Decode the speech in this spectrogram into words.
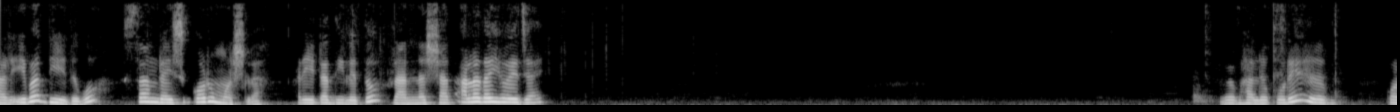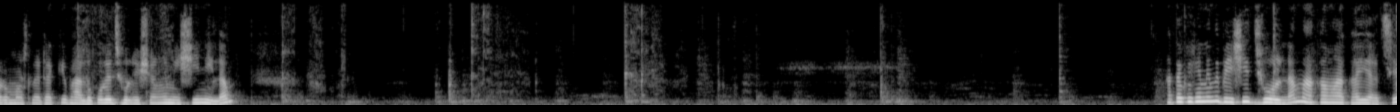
আর এবার দিয়ে দেব সানরাইজ গরম মশলা। আর এটা দিলে তো রান্নার স্বাদ আলাদাই হয়ে যায়। এবার ভালো করে গরম মশলাটাকে ভালো করে ঝোলের সঙ্গে মিশিয়ে নিলাম। আর দেখো এখানে বেশি ঝোল না মাখা মাখাই আছে।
